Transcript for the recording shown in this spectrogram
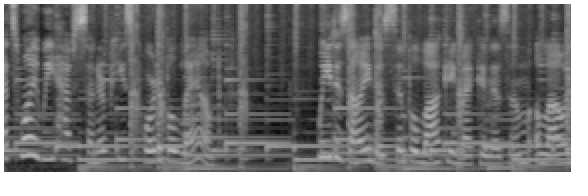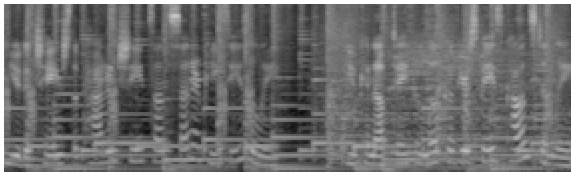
That's why we have Centerpiece Portable Lamp. We designed a simple locking mechanism allowing you to change the pattern sheets on Centerpiece easily. You can update the look of your space constantly.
